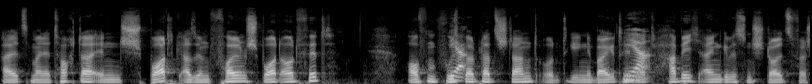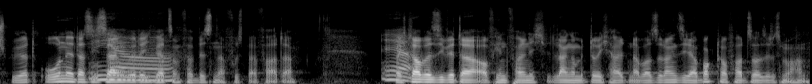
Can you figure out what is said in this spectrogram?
als meine Tochter in Sport, also in vollem Sportoutfit auf dem Fußballplatz stand und gegen den Ball getreten Ja. hat, habe ich einen gewissen Stolz verspürt, ohne dass ich sagen Ja. würde, ich werde so ein verbissener Fußballvater. Ja. Ich glaube, sie wird da auf jeden Fall nicht lange mit durchhalten, aber solange sie da Bock drauf hat, soll sie das machen.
